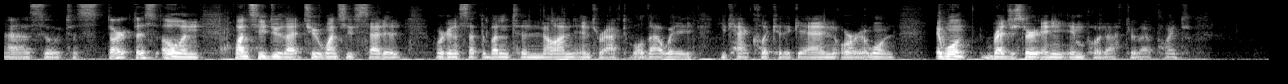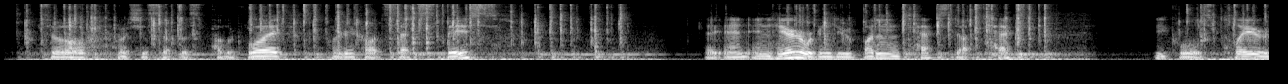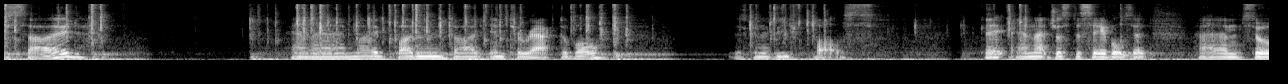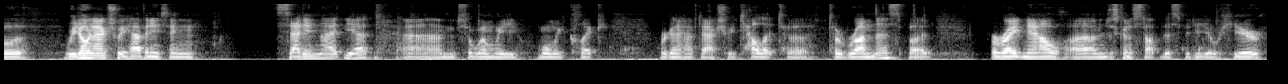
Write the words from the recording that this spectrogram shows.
Uh, so to start this, oh, and once you do that too, once you've set it, we're going to set the button to non-interactable. That way you can't click it again or it won't, it won't register any input after that point. So let's just set this public void. We're going to call it set space. Okay, and in here we're going to do button text text equals player side, and then my button dot interactable is going to be false. Okay, and that just disables it. Um, so we don't actually have anything set in that yet. Um, so when we when we click, we're going to have to actually tell it to to run this, but for right now, uh, I'm just going to stop this video here.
